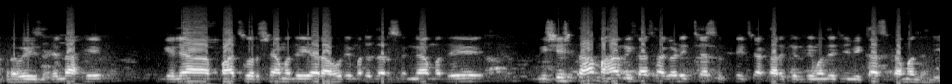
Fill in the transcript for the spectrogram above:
प्रवेश झालेला आहे. गेल्या पाच वर्षामध्ये या राहुरी मतदारसंघामध्ये विशेषतः महाविकास आघाडीच्या सत्तेच्या कारकिर्दीमध्ये जी विकास कामं झाली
